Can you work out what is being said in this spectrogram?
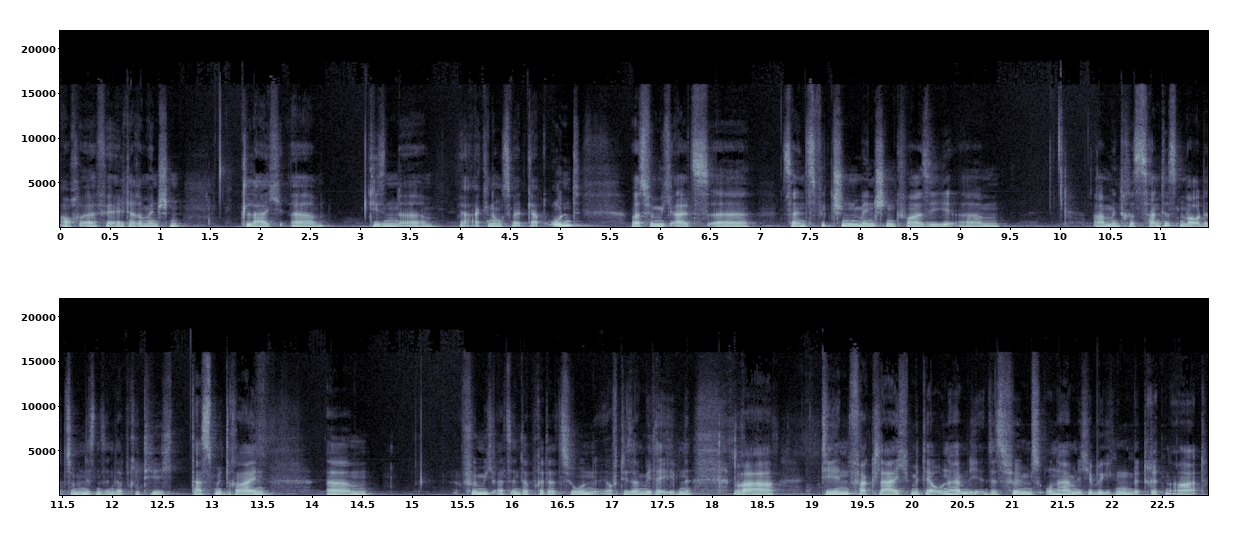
auch äh, für ältere Menschen gleich äh, diesen äh, ja, Erkennungswert gehabt. Und was für mich als äh, Science-Fiction-Menschen quasi ähm, am interessantesten war, oder zumindest interpretiere ich das mit rein, ähm, für mich als Interpretation auf dieser Metaebene war den Vergleich mit der unheimlich, des Films Unheimliche Begegnung der dritten Art.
